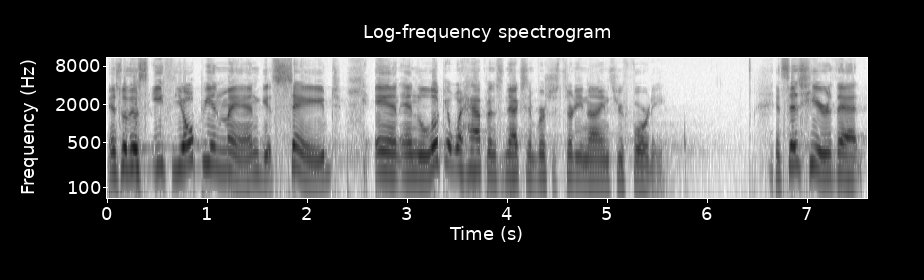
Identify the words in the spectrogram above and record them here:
And so this Ethiopian man gets saved, and, and look at what happens next in verses 39 through 40. It says here that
